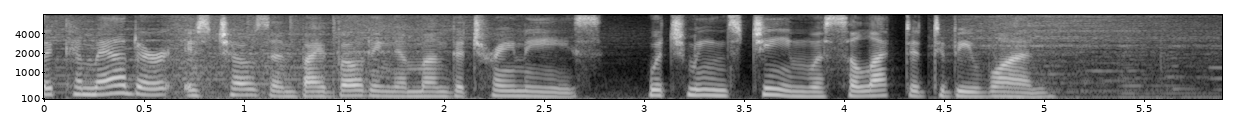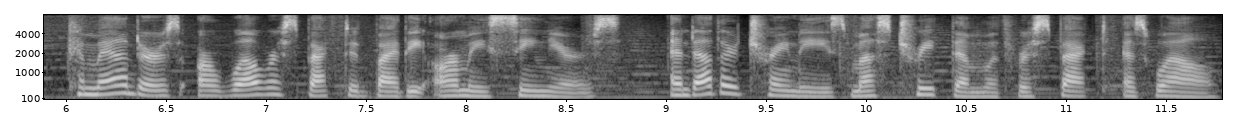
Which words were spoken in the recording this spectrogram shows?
The commander is chosen by voting among the trainees, which means Jin was selected to be one. Commanders are well respected by the Army's seniors, and other trainees must treat them with respect as well.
